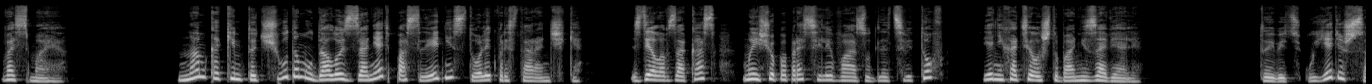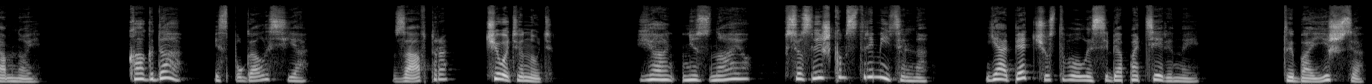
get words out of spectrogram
восьмая. Нам каким-то чудом удалось занять последний столик в ресторанчике. Сделав заказ, мы еще попросили вазу для цветов. Я не хотела, чтобы они завяли. «Ты ведь уедешь со мной?» «Когда?» — испугалась я. «Завтра. Чего тянуть?» «Я не знаю. Все слишком стремительно. Я опять чувствовала себя потерянной». «Ты боишься?»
